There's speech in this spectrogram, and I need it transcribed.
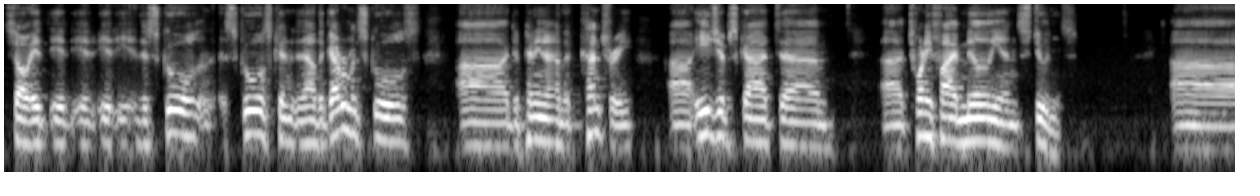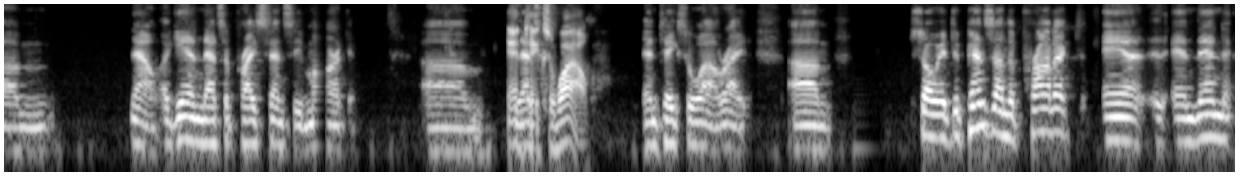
so it, it, it, it, the school schools can now the government schools uh, depending on the country uh, Egypt's got um uh, 25 million students. Um, now, again, that's a price sensitive market. Um, And it takes a while. and takes a while, right? Um, so it depends on the product and, and then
